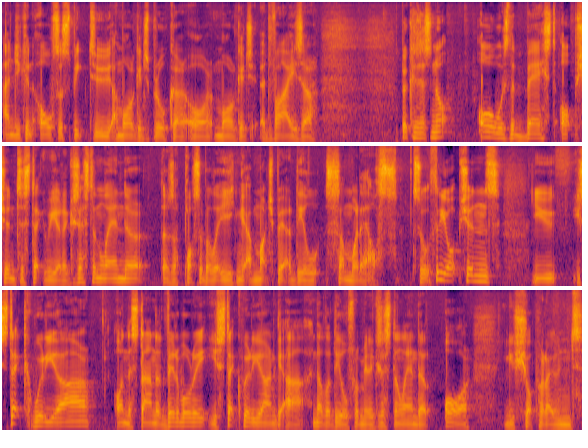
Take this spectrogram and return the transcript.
And you can also speak to a mortgage broker or mortgage advisor because it's not always the best option to stick with your existing lender. There's a possibility you can get a much better deal somewhere else. So three options, you, you stick where you are on the standard variable rate, you stick where you are and get a, another deal from your existing lender, or you shop around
